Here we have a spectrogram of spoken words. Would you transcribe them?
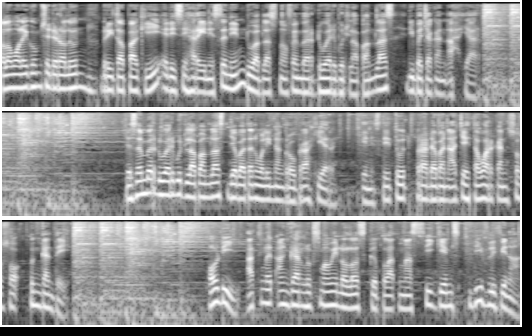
Assalamualaikum Sederalun, berita pagi edisi hari ini Senin 12 November 2018 dibacakan Ahyar. Desember 2018 jabatan Wali Nanggro berakhir. Institut Peradaban Aceh tawarkan sosok pengganti. Odi, atlet Anggar Luxmawe lolos ke pelatnas SEA Games di Filipina.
